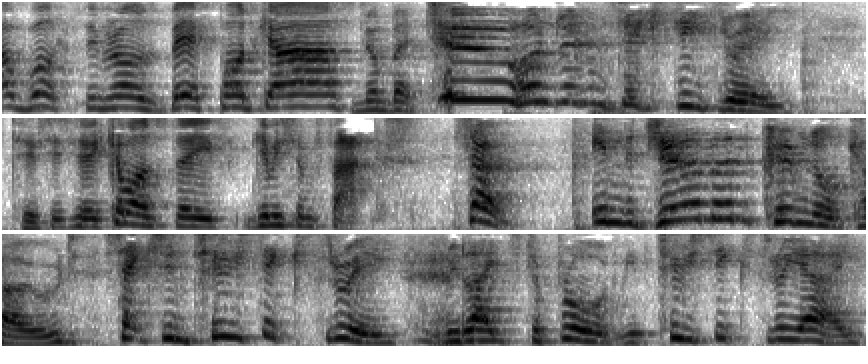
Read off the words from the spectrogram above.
and welcome to Roland's Beer Podcast. Number 263. 263. Come on, Steve, give me some facts. So, in the German Criminal Code, section 263 relates to fraud, with 263A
